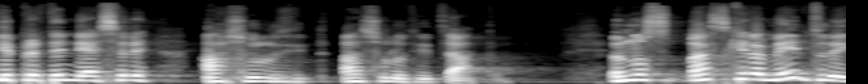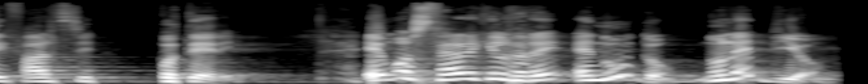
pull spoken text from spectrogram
che pretende essere assolutizzato. È uno mascheramento dei falsi poteri. È mostrare che il re è nudo, non è Dio.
